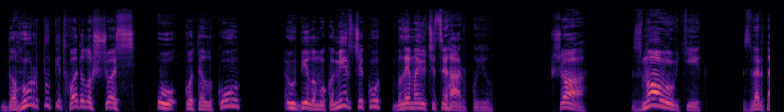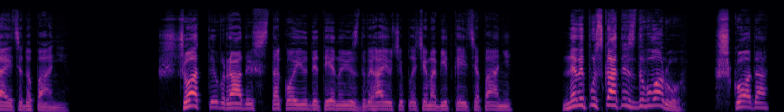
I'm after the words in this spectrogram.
До гурту підходило щось у котелку, в білому комірчику, блимаючи цигаркою. Що? Знову втік? Звертається до пані. Що ти врадиш з такою дитиною, здвигаючи плечима, бідкається пані? Не випускати з двору. Шкода,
